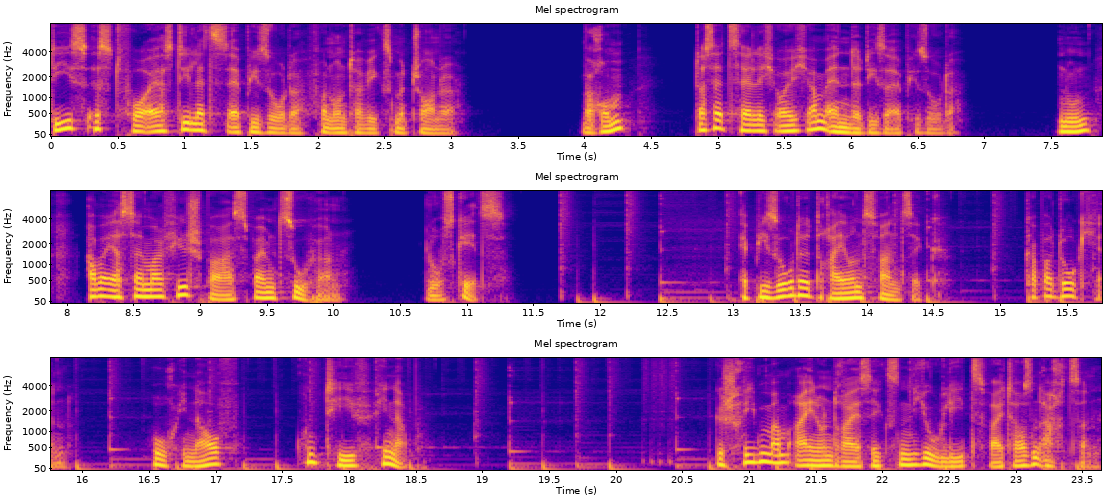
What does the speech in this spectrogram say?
Dies ist vorerst die letzte Episode von Unterwegs mit Journal. Warum? Das erzähle ich euch am Ende dieser Episode. Nun aber erst einmal viel Spaß beim Zuhören. Los geht's. Episode 23 Kappadokien. Hoch hinauf und tief hinab. Geschrieben am 31. Juli 2018.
